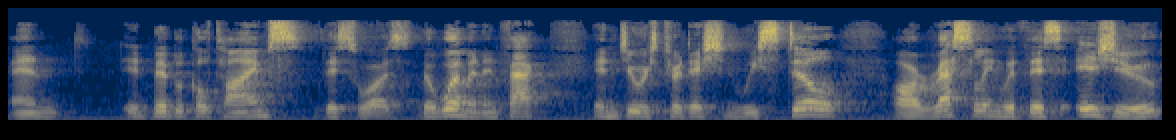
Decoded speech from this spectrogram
And in biblical times, this was the woman. In fact, in Jewish tradition, we still are wrestling with this issue,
